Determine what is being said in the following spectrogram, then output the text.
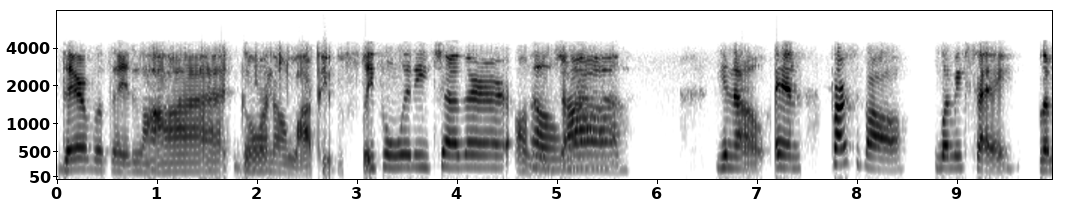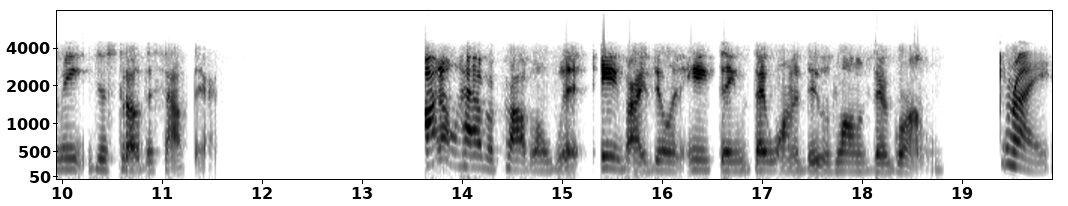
There was a lot going on, a lot of people sleeping with each other on the oh job wow. you know, and first of all, let me say, let me just throw this out there. I don't have a problem with anybody doing anything they want to do as long as they're grown. Right.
